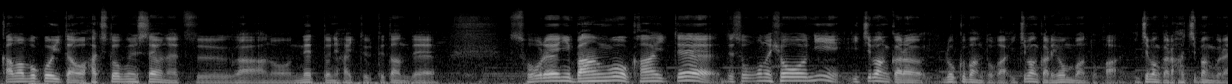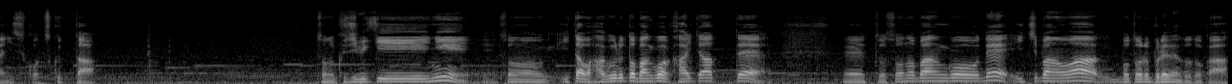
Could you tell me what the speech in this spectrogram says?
かまぼこ板を8等分したようなやつがあのネットに入って売ってたんでそれに番号を書いてでそこの表に1番から6番とか1番から4番とか1番から8番ぐらいにこう作ったそのくじ引きにその板をはぐると番号が書いてあってえーと、その番号で1番はボトルプレゼントとか、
